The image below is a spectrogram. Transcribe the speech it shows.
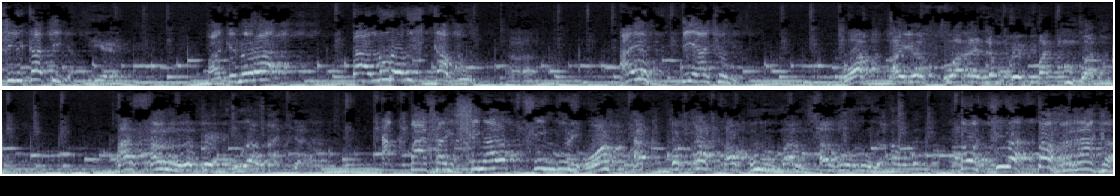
Aja cilikati ya iya. Pagi Nora Palura wis kabur. Ayo diajuni wah kayak suara lebih empat pasang lebih kurang ajar Tak pasai sing arep sing guri. Wah tak bekas kabur bangsa uruna Toh jiwa toh raga.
